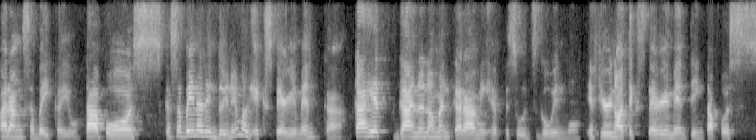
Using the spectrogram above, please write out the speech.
Parang sabay kayo. Tapos, kasabay na rin doon yung mag-experiment ka. Kahit gaano naman karaming episodes gawin mo. If you're not experimenting, tapos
